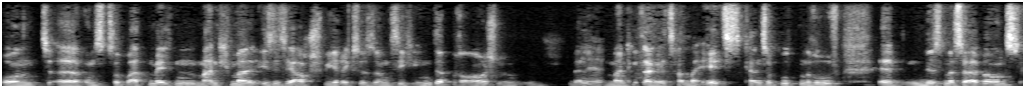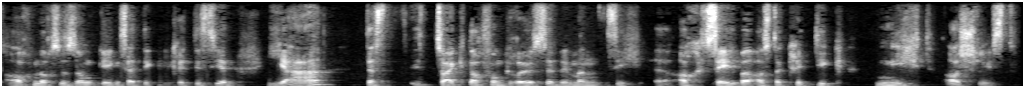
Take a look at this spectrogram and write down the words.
und äh, uns zu Wort melden. Manchmal ist es ja auch schwierig, sozusagen sich in der Branche, weil ja. manche sagen, jetzt haben wir jetzt keinen so guten Ruf, äh, müssen wir selber uns auch noch sozusagen gegenseitig kritisieren. Ja, das zeugt auch von Größe, wenn man sich äh, auch selber aus der Kritik nicht ausschließt.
